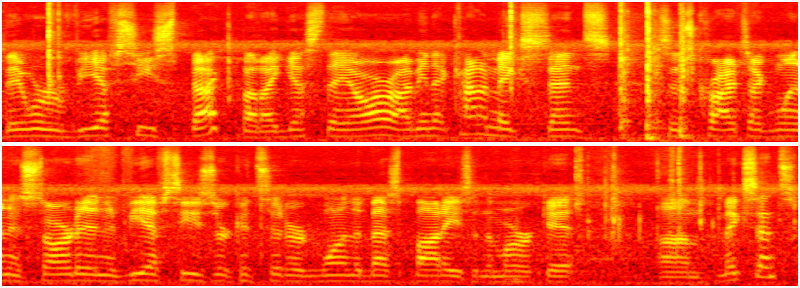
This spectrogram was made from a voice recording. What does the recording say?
they were VFC spec, but I guess they are. I mean, it kind of makes sense since Krytac went and started, and VFCs are considered one of the best bodies in the market. Um, makes sense.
